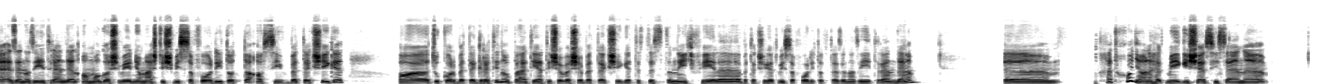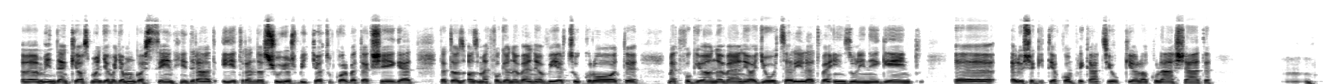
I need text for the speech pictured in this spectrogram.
ezen az étrenden a magas vérnyomást is visszafordította, a szívbetegséget, a cukorbeteg retinopátiát és a vesebetegséget. Ezt, ezt a négyféle betegséget visszafordította ezen az étrenden. Hát hogyan lehet mégis ez, hiszen mindenki azt mondja, hogy a magas szénhidrát étrend az súlyosbítja a cukorbetegséget, tehát az, az meg fogja növelni a vércukrot, meg fogja növelni a gyógyszer, illetve inzulinigényt, elősegíti a komplikációk kialakulását,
